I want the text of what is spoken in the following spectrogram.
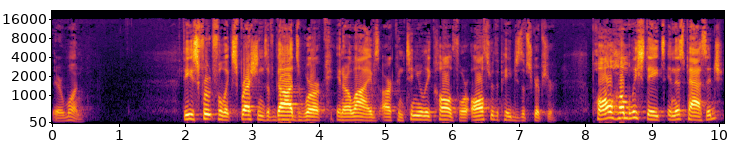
They're one. These fruitful expressions of God's work in our lives are continually called for all through the pages of Scripture. Paul humbly states in this passage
